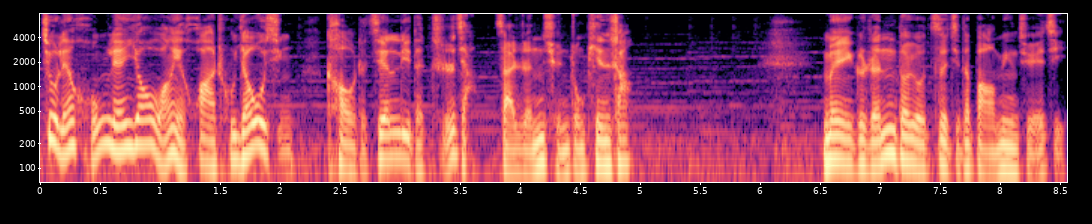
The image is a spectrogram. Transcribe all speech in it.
就连红莲妖王也化出妖形，靠着尖利的指甲在人群中拼杀。每个人都有自己的保命绝技，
